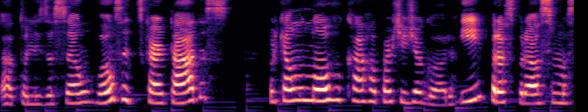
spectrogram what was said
atualização vão ser descartadas porque é um novo carro a partir de agora. E para as próximas,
